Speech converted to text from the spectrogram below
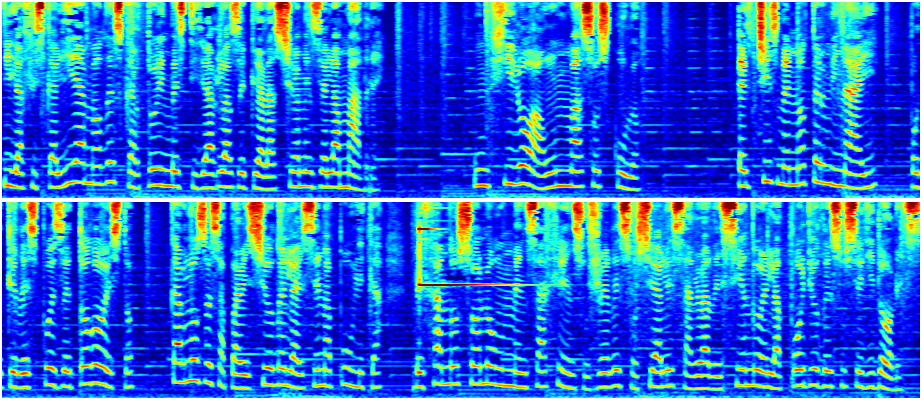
y la fiscalía no descartó investigar las declaraciones de la madre. Un giro aún más oscuro. El chisme no termina ahí, porque después de todo esto, Carlos desapareció de la escena pública, dejando solo un mensaje en sus redes sociales agradeciendo el apoyo de sus seguidores.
